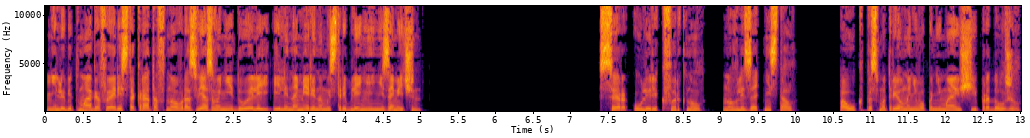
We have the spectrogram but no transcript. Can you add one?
Не любит магов и аристократов, но в развязывании дуэлей или намеренном истреблении не замечен. Сэр Улерик фыркнул, но влезать не стал. Паук посмотрел на него понимающе и продолжил.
